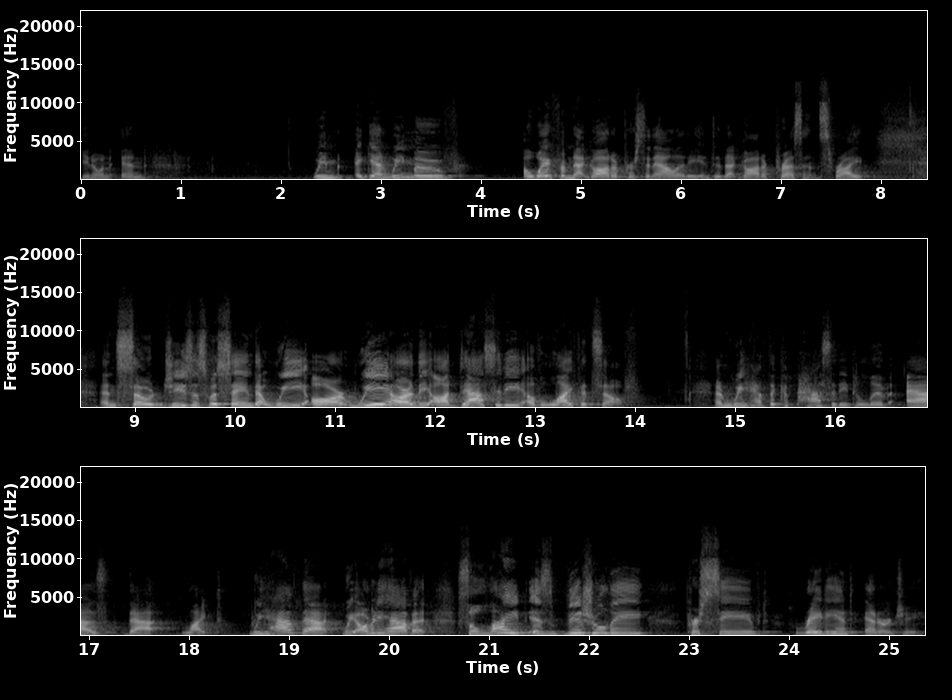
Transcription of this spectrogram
You know, and, and we again we move away from that God of personality into that God of presence, right? And so Jesus was saying that we are we are the audacity of life itself. And we have the capacity to live as that light. We have that. We already have it. So light is visually perceived radiant energy.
